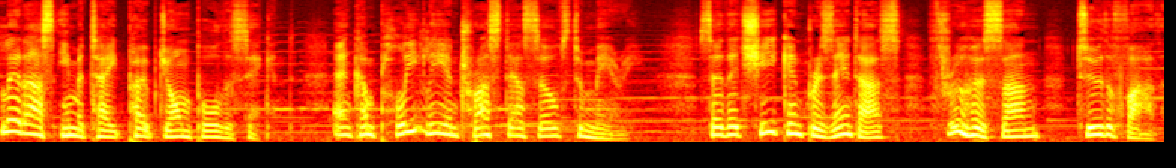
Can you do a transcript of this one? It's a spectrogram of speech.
Let us imitate Pope John Paul II and completely entrust ourselves to Mary so that she can present us through her Son to the Father.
